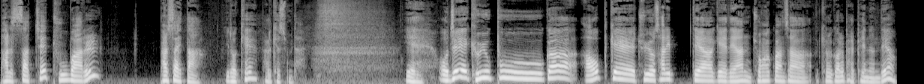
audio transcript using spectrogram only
발사체 두 발을 발사했다. 이렇게 밝혔습니다. 예. 어제 교육부가 9개 주요 사립대학에 대한 종합관사 결과를 발표했는데요.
